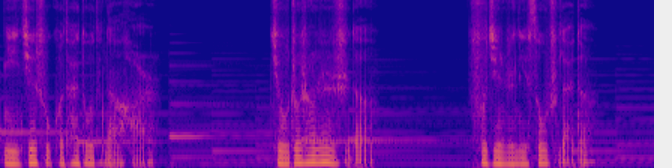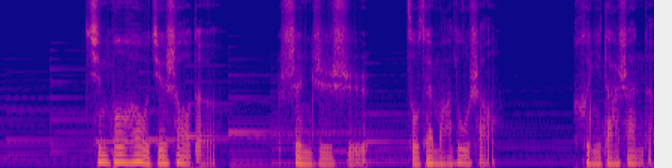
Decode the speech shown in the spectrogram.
你接触过太多的男孩，酒桌上认识的，附近人里搜出来的，亲朋好友介绍的，甚至是走在马路上和你搭讪的，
